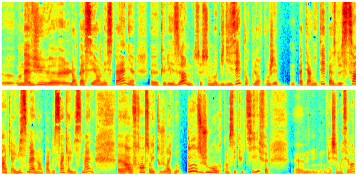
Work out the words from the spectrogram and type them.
euh, on a vu l'an passé en Espagne que les hommes se sont mobilisés pour que leur congé paternité passe de 5 à 8 semaines. Hein. on parle de 5 à 8 semaines. en France, on est toujours avec nos 11 jours consécutifs. Euh, j'aimerais savoir,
